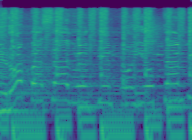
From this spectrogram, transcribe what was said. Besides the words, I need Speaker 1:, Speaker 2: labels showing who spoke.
Speaker 1: Pero ha pasado el tiempo, yo también.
